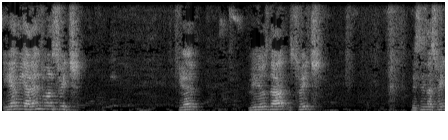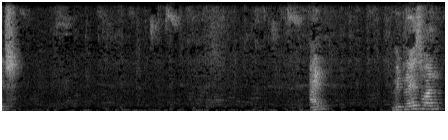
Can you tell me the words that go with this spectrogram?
here we arrange one switch. Here we use the switch. This is the switch and we place one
